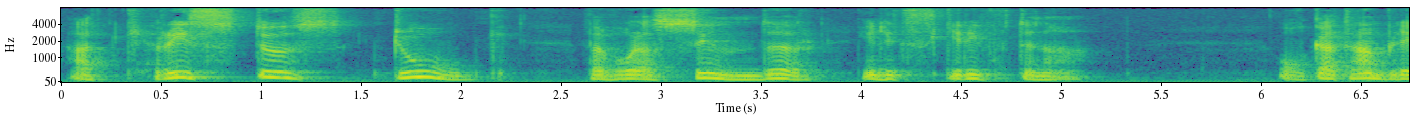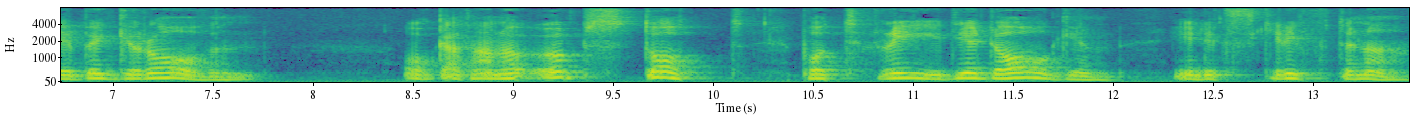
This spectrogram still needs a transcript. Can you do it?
Att Kristus dog för våra synder enligt skrifterna och att han blev begraven och att han har uppstått på tredje dagen enligt skrifterna.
